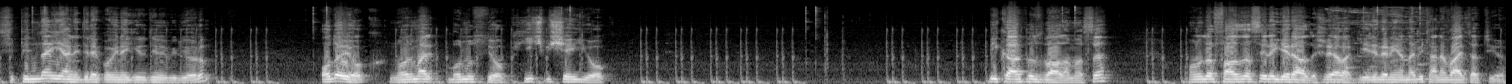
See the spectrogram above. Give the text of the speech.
Spin'den yani direkt oyuna girdiğimi biliyorum. O da yok. Normal bonus yok. Hiçbir şey yok. Bir karpuz bağlaması. Onu da fazlasıyla geri aldı. Şuraya bak. 7'lerin yanına bir tane wild atıyor.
